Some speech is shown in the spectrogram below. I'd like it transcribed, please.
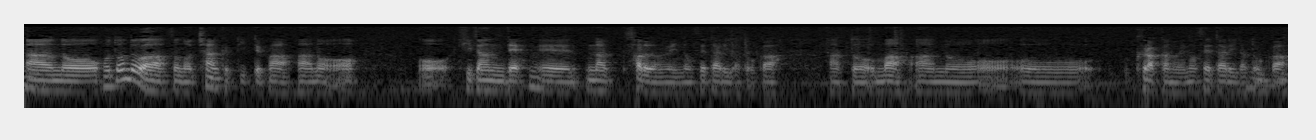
あの、ほとんどは、その、チャンクって言って、まあ、あの、お刻んで、えーな、サラダの上に乗せたりだとか、あと、まあ、あの、おクラッカーの上に乗せたりだとか、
